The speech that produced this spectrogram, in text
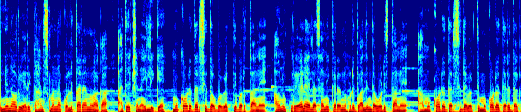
ಇನ್ನೇನು ಅವರು ಎರಿಕ್ ಹನ್ಸ್ಮನ್ನ ಕೊಲ್ಲುತ್ತಾರೆ ಅನ್ನುವಾಗ, ಅದೇ ಕ್ಷಣ ಇಲ್ಲಿಗೆ ಮುಖೋಡೆ ಧರಿಸಿದ್ದ ಒಬ್ಬ ವ್ಯಕ್ತಿ ಬರುತ್ತಾನೆ. ಅವನು ಪ್ರೇಳೆ ಎಲ್ಲ ಸೈನಿಕರನ್ನು ಹೊಡೆದು ಅಲ್ಲಿಂದ ಓಡಿಸ್ತಾನೆ. ಆ ಮುಖೋಡೆ ಧರಿಸಿದ ವ್ಯಕ್ತಿ ಮುಖೋಡೆ ತೆರೆದಾಗ,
